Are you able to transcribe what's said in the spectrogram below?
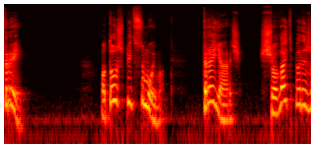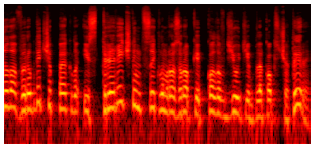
3. Отож підсумуймо. Treyarch, що ледь пережила виробниче пекло із трирічним циклом розробки Call of Duty Black Ops 4,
